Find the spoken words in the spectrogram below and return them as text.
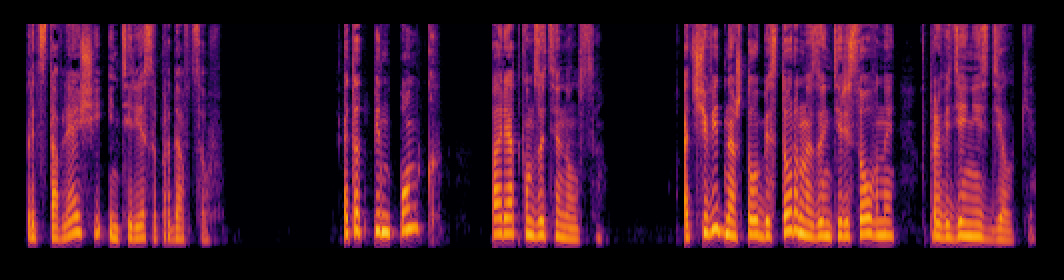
представляющий интересы продавцов. Этот пинг-понг порядком затянулся. Очевидно, что обе стороны заинтересованы в проведении сделки.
